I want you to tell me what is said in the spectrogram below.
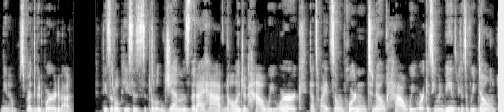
you know, spread the good word about these little pieces, little gems that I have, knowledge of how we work. That's why it's so important to know how we work as human beings, because if we don't,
